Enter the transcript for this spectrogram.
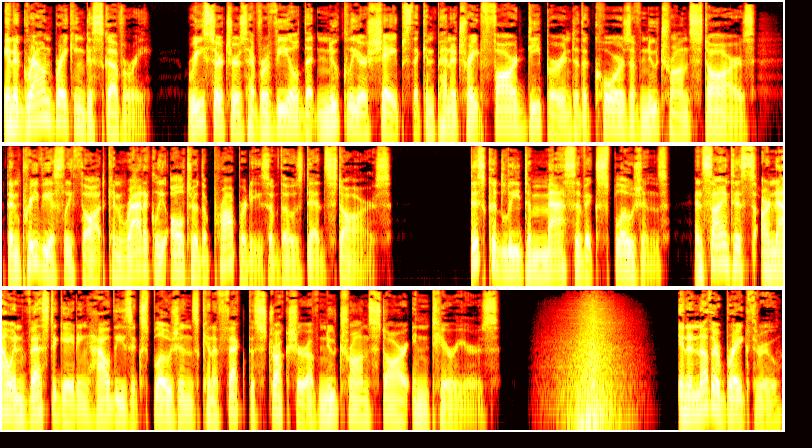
In a groundbreaking discovery, Researchers have revealed that nuclear shapes that can penetrate far deeper into the cores of neutron stars than previously thought can radically alter the properties of those dead stars. This could lead to massive explosions, and scientists are now investigating how these explosions can affect the structure of neutron star interiors. In another breakthrough,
